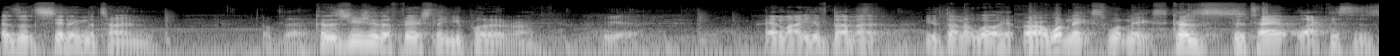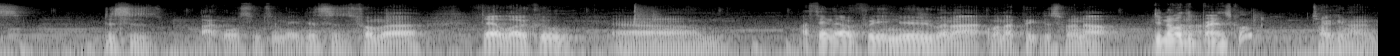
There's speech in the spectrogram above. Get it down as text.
is it's setting the tone. Of the Because it's usually the first thing you put in, right? yeah. And like you've done it, you've done it well here. All right, what next? What next? Because The tape, like this is, this is like awesome to me. This is from a, they're local. Um, I think they were pretty new when I when I picked this one up. do you know what the brand's called? Token Home.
